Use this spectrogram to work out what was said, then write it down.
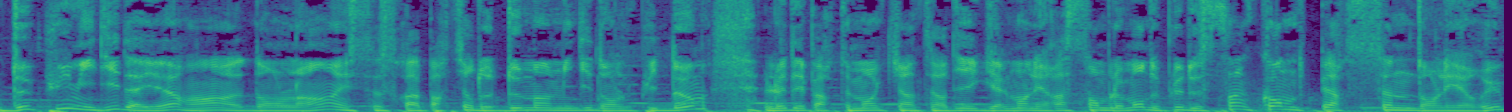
depuis midi d'ailleurs, hein, dans l'Ain, et ce sera à partir de demain midi dans le Puy-de-Dôme. Le département qui interdit également les rassemblements de plus de 50 personnes dans les rues.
